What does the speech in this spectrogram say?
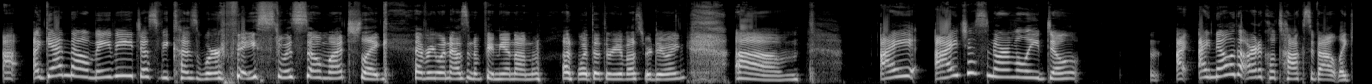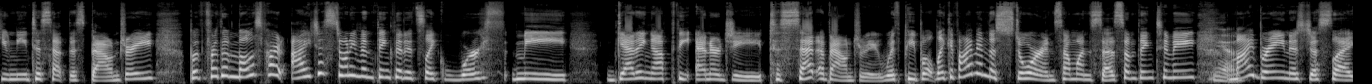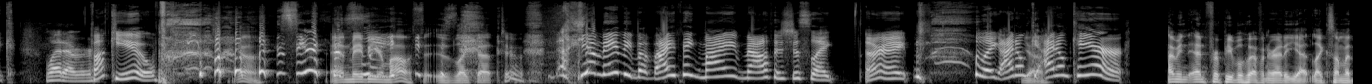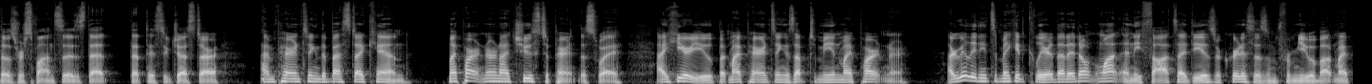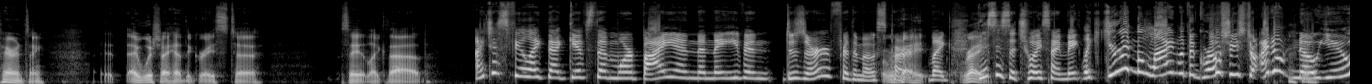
uh, again though maybe just because we're faced with so much like everyone has an opinion on on what the three of us are doing. Um I I just normally don't I, I know the article talks about like you need to set this boundary, but for the most part, I just don't even think that it's like worth me getting up the energy to set a boundary with people. Like if I'm in the store and someone says something to me, Yeah. my brain is just like, Whatever. fuck you. Yeah. Seriously. and maybe your mouth is like that too. yeah, maybe, but I think my mouth is just like, all right. like I don't Yeah. ca- I don't care. I mean, and for people who haven't read it yet, like some of those responses that that they suggest are, "I'm parenting the best I can. My partner and I choose to parent this way. I hear you, but my parenting is up to me and my partner. I really need to make it clear that I don't want any thoughts, ideas, or criticism from you about my parenting. Uh, I wish I had the grace to say it like that. I just feel like that gives them more buy-in than they even deserve for the most part. Right, Like right. this is a choice I make. Like you're in the line with the grocery store. I don't know you.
